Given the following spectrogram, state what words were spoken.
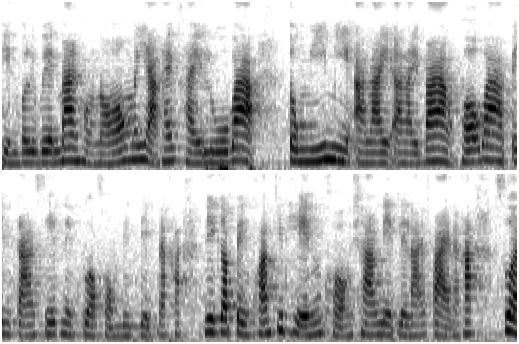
เห็นบริเวณบ้านของน้อง ไม่อยากให้ใครรู้ว่าตรงนี้มีอะไรอะไรบ้าง เพราะว่าเป็นการเซฟในตัวของเด็กๆนะคะ นี่ก็เป็นความคิดเห็นของชาวเน็ตหลายๆฝ่ายนะคะ ส่วน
